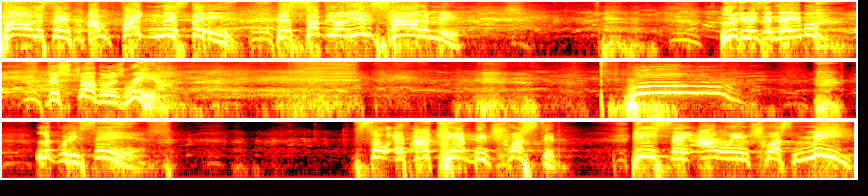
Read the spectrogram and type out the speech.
Paul is saying, I'm fighting this thing. There's something on the inside of me. Look at it, neighbor, the struggle is real. Woo. Look what he says. So if I can't be trusted, he's saying I don't even trust me.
